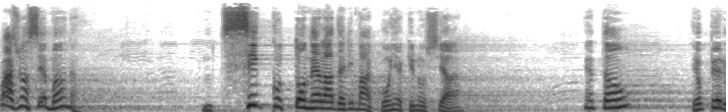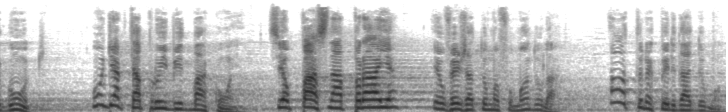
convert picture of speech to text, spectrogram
quase uma semana. Cinco toneladas de maconha aqui no Ceará. Então, eu pergunto: onde é que está proibido maconha? Se eu passo na praia, eu vejo a turma fumando lá. Olha a tranquilidade do mundo.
